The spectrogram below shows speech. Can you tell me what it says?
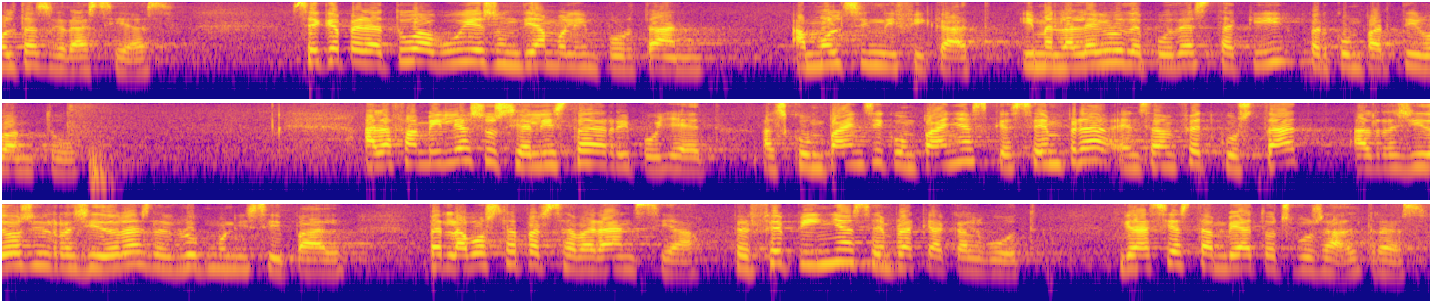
Moltes gràcies. Sé que per a tu avui és un dia molt important, amb molt significat, i me n'alegro de poder estar aquí per compartir-ho amb tu. A la família socialista de Ripollet, als companys i companyes que sempre ens han fet costat, als regidors i regidores del grup municipal, per la vostra perseverància, per fer pinya sempre que ha calgut. Gràcies també a tots vosaltres.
